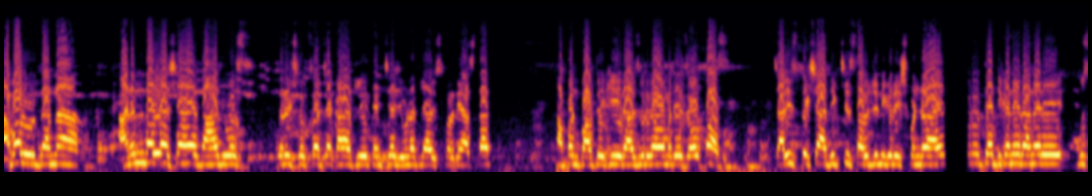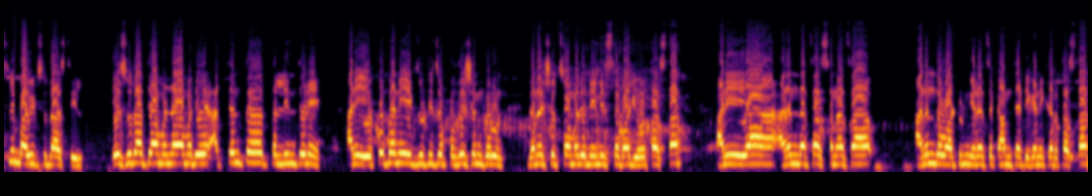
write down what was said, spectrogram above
आबाल वृद्धांना आनंदायी अशा दहा दिवस गणेशोत्सवाच्या काळातले त्यांच्या जीवनातले अविस्मरणीय असतात. आपण पाहतोय की राजूर गावामध्ये जवळपास चाळीसपेक्षा अधिकची सार्वजनिक गणेश मंडळ आहेत. बरोबर त्या ठिकाणी राहणारे मुस्लिम भाविक सुद्धा असतील. हे सुद्धा त्या मंडळामध्ये अत्यंत तल्लीनतेने आणि एकोप्याने एकजुटीचं प्रदर्शन करून गणेशोत्सवामध्ये नेहमीच सहभागी होत असतात आणि या आनंदाचा सणाचा आनंद वाटून घेण्याचं काम त्या ठिकाणी करत असतात.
